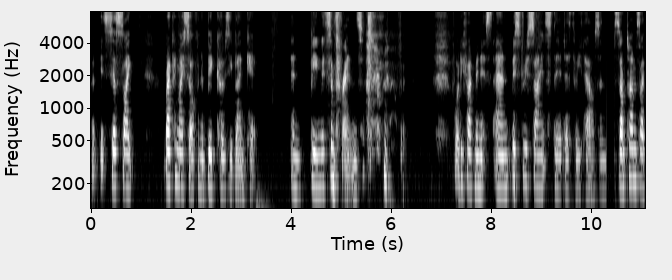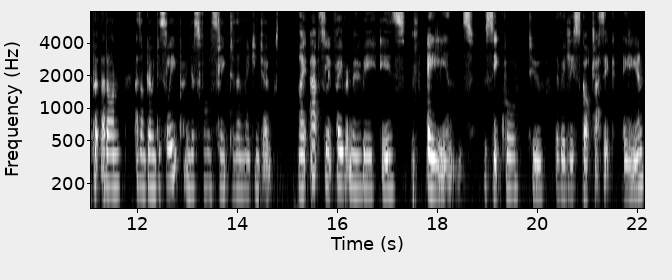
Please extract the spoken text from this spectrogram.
but it's just like wrapping myself in a big cozy blanket and being with some friends. 45 minutes and Mystery Science Theatre 3000. Sometimes I put that on as I'm going to sleep and just fall asleep to them making jokes. My absolute favourite movie is Aliens, the sequel to the Ridley Scott classic Alien.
